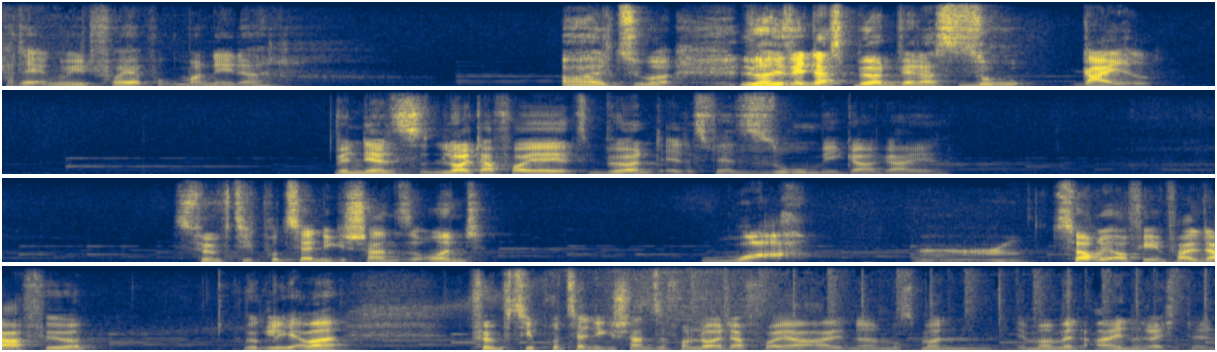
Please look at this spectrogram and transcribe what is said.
Hat er irgendwie ein Feuer-Pokémon? Nee, ne? Alter, Leute, wenn das burnt, wäre das so geil. Wenn das Läuterfeuer jetzt burnt, ey, das wäre so mega geil. Das ist 50-prozentige Chance und... Wow. Sorry auf jeden Fall dafür. Wirklich, aber 50-prozentige Chance von Läuterfeuer halt, ne? Muss man immer mit einrechnen.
